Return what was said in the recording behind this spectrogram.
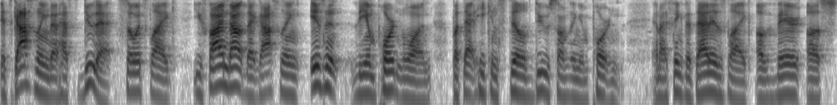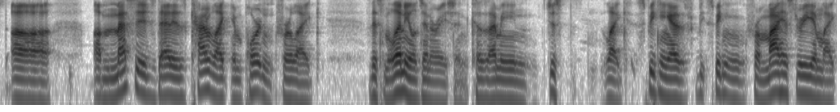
it's Gosling that has to do that. So it's like you find out that Gosling isn't the important one, but that he can still do something important. And I think that that is like a very a uh, a message that is kind of like important for like this millennial generation because I mean just like speaking as speaking from my history and like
